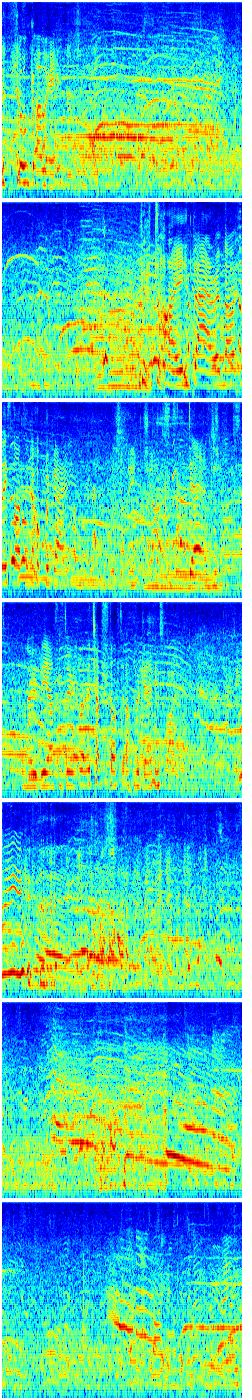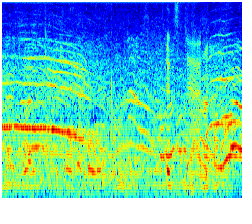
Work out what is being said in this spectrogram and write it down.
It's still going. died there and now they started off again. Dead. Nobody else is doing it, but they're trying to start it up again. It's dead.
